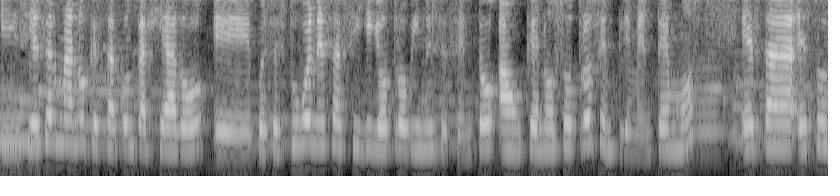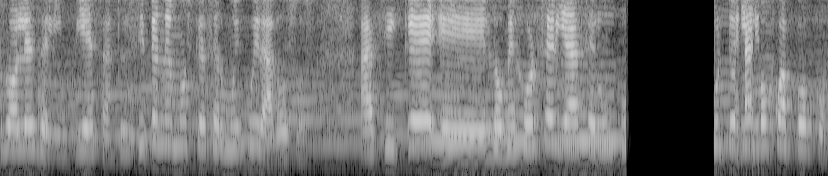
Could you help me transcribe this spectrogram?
y si ese hermano que está contagiado, eh, pues estuvo en esa silla y otro vino y se sentó, aunque nosotros implementemos esta, estos roles de limpieza. Entonces sí tenemos que ser muy cuidadosos. Así que eh, lo mejor sería hacer un culto poco a poco.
